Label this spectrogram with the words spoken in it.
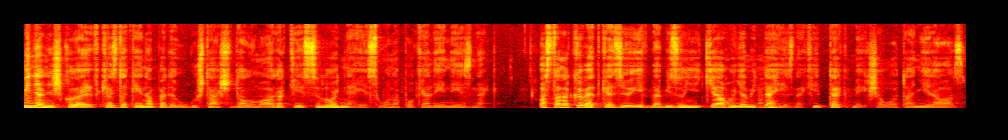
Minden iskolaév kezdetén a pedagógus társadalom arra készül, hogy nehéz hónapok elé néznek. Aztán a következő évben bizonyítja, hogy amit nehéznek hittek, mégse volt annyira az.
